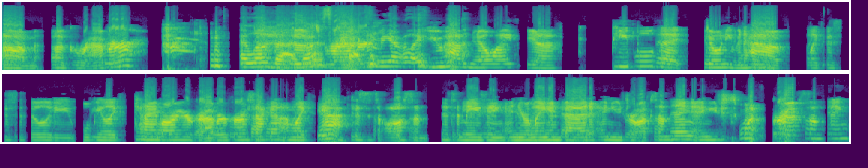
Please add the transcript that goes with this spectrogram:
Um, a grabber. I love that. Those grabbers, like... you have no idea. People that don't even have like this disability will be like, "Can I borrow your grabber for a second? I'm like, "Yeah," because it's awesome, it's amazing, and you're laying in bed and you drop something and you just want to grab something.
